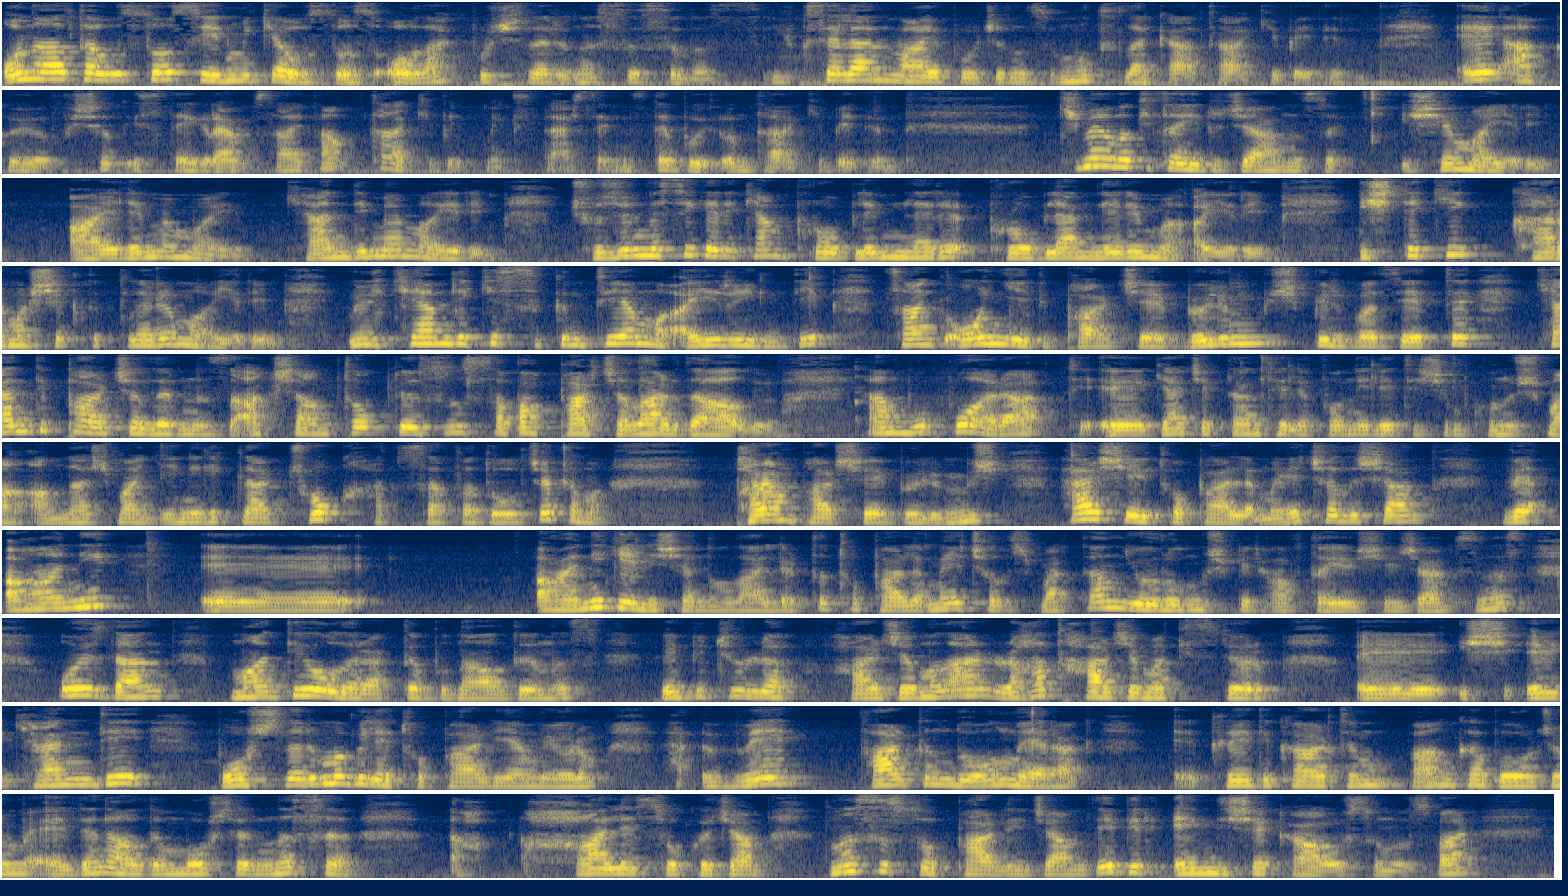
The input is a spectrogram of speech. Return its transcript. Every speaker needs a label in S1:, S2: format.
S1: 16 Ağustos 22 Ağustos Oğlak Burçları nasılsınız? Yükselen Vay Burcunuzu mutlaka takip edin. E Akkoy Official Instagram sayfam takip etmek isterseniz de buyurun takip edin. Kime vakit ayıracağınızı, işe mi ayırayım, aileme mi ayırayım, kendime mi ayırayım, çözülmesi gereken problemleri, problemleri mi ayırayım, işteki karmaşıklıkları mı ayırayım, ülkemdeki sıkıntıya mı ayırayım deyip sanki 17 parçaya bölünmüş bir vaziyette kendi parçalarınızı akşam topluyorsunuz sabah parçalar dağılıyor. Yani bu bu ara e, gerçekten telefon, iletişim, konuşma, anlaşma, yenilikler çok had safhada olacak ama paramparçaya bölünmüş, her şeyi toparlamaya çalışan ve ani e, ani gelişen olayları da toparlamaya çalışmaktan yorulmuş bir hafta yaşayacaksınız. O yüzden maddi olarak da bunaldığınız ve bir türlü harcamalar rahat harcamak istiyorum. E, iş, e, kendi borçlarımı bile toparlayamıyorum ve farkında olmayarak e, kredi kartım, banka borcum ve elden aldığım borçları nasıl hale sokacağım, nasıl toparlayacağım diye bir endişe kaosunuz var.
